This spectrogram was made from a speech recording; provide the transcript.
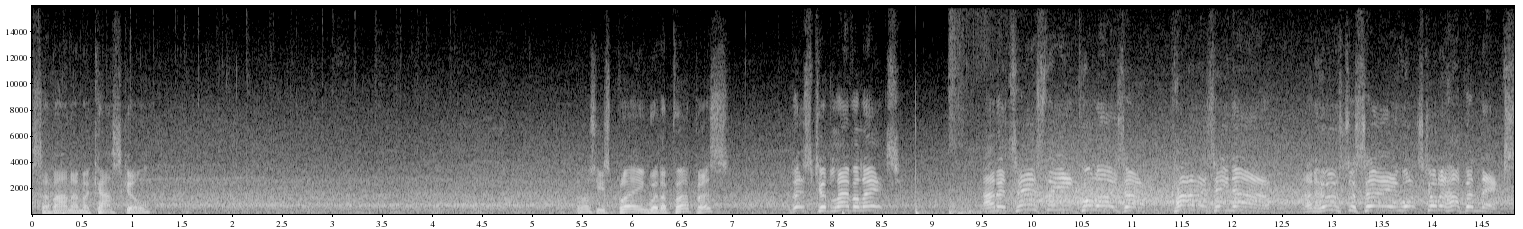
Savannah McCaskill. Well, she's playing with a purpose. This could level it. And it is the equaliser. Parity now. And who's to say what's going to happen next?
